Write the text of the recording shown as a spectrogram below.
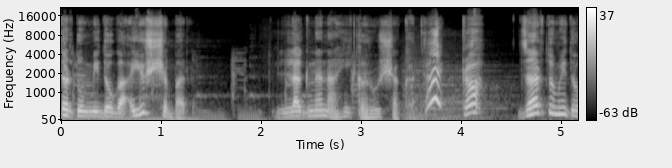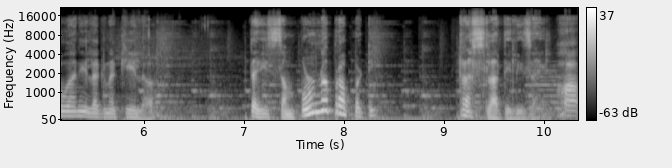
तर तुम्ही दोघं आयुष्यभर लग्न नाही करू शकत. का? जर तुम्ही दोघांनी लग्न केलं तरी संपूर्ण प्रॉपर्टी ट्रस्टला दिली जाईल. हा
